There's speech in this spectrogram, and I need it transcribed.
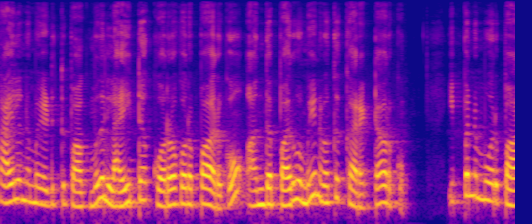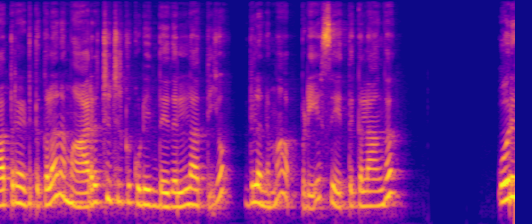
கையில் நம்ம எடுத்து பார்க்கும்போது லைட்டாக கொர கொரப்பாக இருக்கும். அந்த பருவமே நமக்கு கரெக்டாக இருக்கும். இப்போ நம்ம ஒரு பாத்திரம் எடுத்துக்கலாம். நம்ம அரைச்சி வச்சுருக்கக்கூடிய இந்த இது எல்லாத்தையும் இதில் நம்ம அப்படியே சேர்த்துக்கலாங்க. ஒரு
